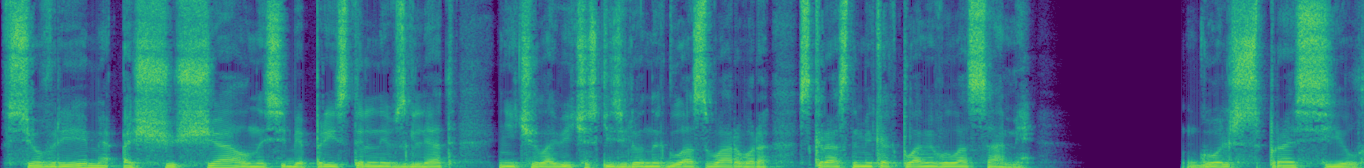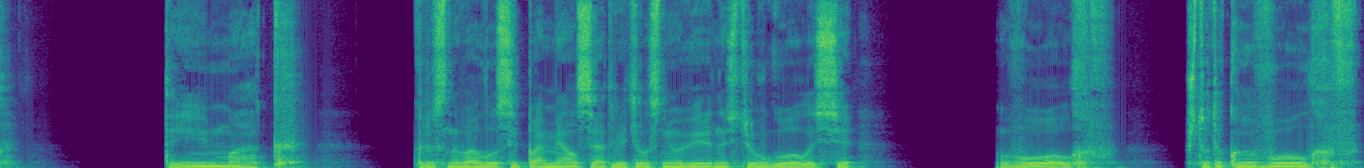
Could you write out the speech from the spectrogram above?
Все время ощущал на себе пристальный взгляд нечеловечески зеленых глаз варвара с красными как пламя волосами. Гольш спросил: "Ты маг?" Красноволосый помялся, ответил с неуверенностью в голосе: "Волхв. Что такое волхв?"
